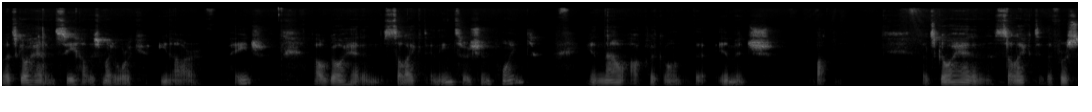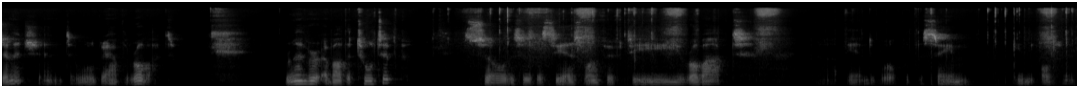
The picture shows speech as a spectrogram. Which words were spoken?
Let's go ahead and see how this might work in our page. I'll go ahead and select an insertion point and now I'll click on the image button. Let's go ahead and select the first image and we'll grab the robot. Remember about the tooltip. So this is the CIS150 robot uh, and we'll put the same in the alternate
